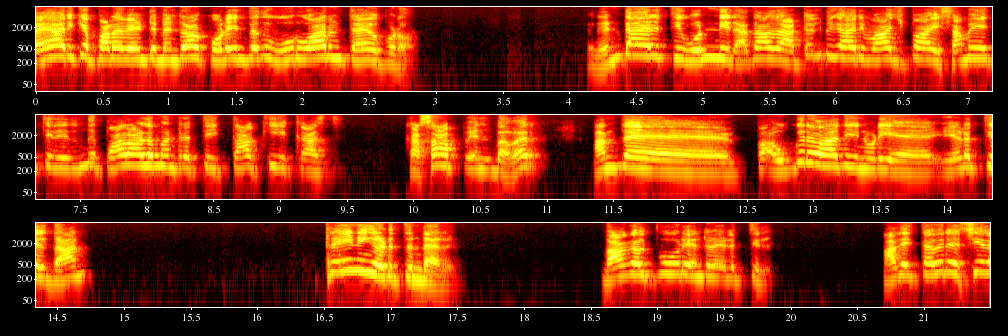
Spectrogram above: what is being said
தயாரிக்கப்பட வேண்டும் என்றால் குறைந்தது ஒரு வாரம் தேவைப்படும். ரெண்டாயிரத்தி ஒன்னில் அதாவது அடல் பிகாரி வாஜ்பாய் சமயத்தில் இருந்து பாராளுமன்றத்தை தாக்கிய கஸ்- கசாப் என்பவர் அந்த ப- உக்ரவாதியினுடைய இடத்தில்தான் ட்ரைனிங் எடுத்துட்டாரு. பாகல்பூர் என்ற இடத்தில். அதை தவிர சில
